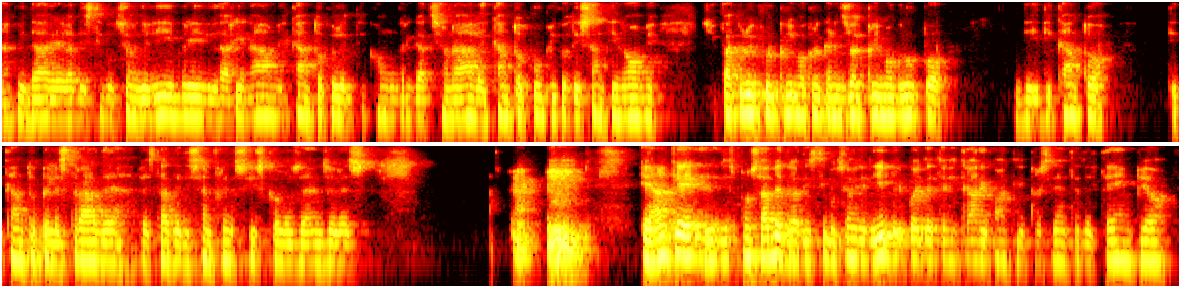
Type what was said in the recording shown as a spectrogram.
a guidare la distribuzione di libri, l'Arinam, il canto congregazionale, il canto pubblico dei santi nomi. Infatti lui fu il primo che organizzò il primo gruppo di, di, canto, di canto per le strade, le strade di San Francisco, Los Angeles, e anche responsabile della distribuzione dei libri, poi detto in carico anche il presidente del Tempio.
